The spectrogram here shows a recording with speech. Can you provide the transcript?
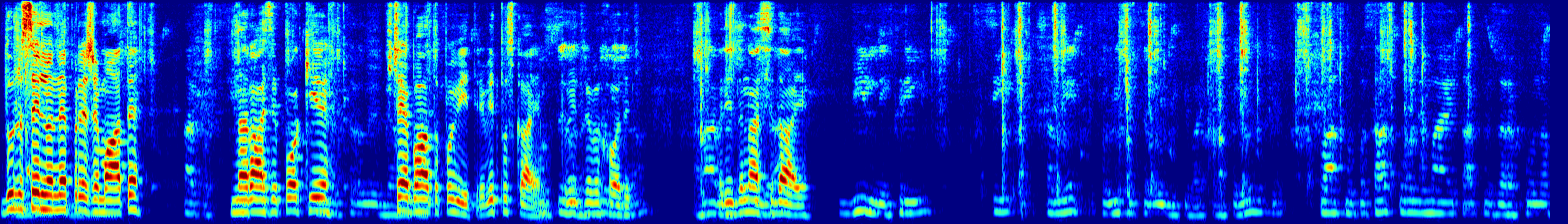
Дуже сильно не прижимати. Наразі, поки ще багато повітря. Відпускаємо. Повітря виходить. Рідина сідає. Вільний крій. Ці штани поміщаться будь-які ваші наколінники. Класну посадку вони мають також за рахунок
